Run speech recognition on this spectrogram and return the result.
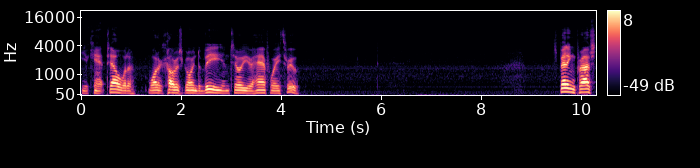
you can't tell what a watercolor is going to be until you're halfway through. spending perhaps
